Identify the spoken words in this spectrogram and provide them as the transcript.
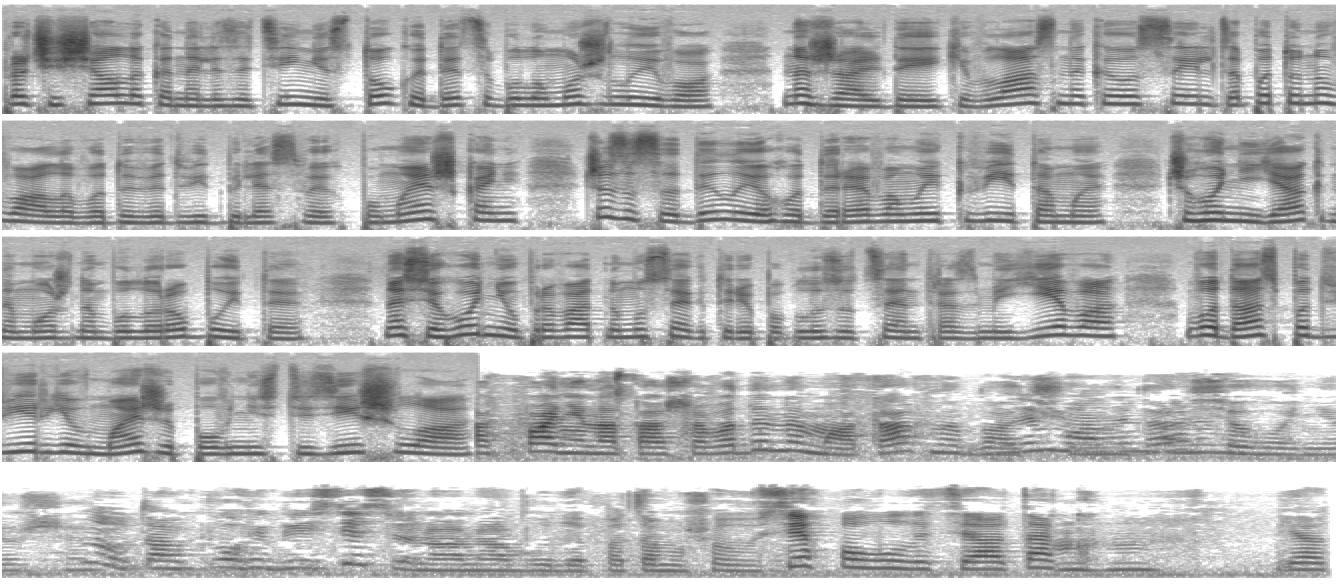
Прочищали каналізаційні стоки, де це було можливо. На жаль, деякі власники осель забетонували водовідвід біля своїх помешкань чи засадили його деревами і квітами, чого ніяк не можна було робити. На сьогодні у приватному секторі поблизу центра Змієва вода з подвір'їв майже повністю зійшла. Так, Пані Наташа, води нема, так? Ми бачимо, Нема, так? нема. Сьогодні вже. Ну, там в погребі, естественно, вона буде, тому що у всіх по вулиці, а так Мгм. я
